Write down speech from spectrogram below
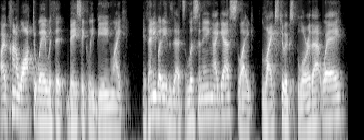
I kind of walked away with it basically being like if anybody that's listening I guess like likes to explore that way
